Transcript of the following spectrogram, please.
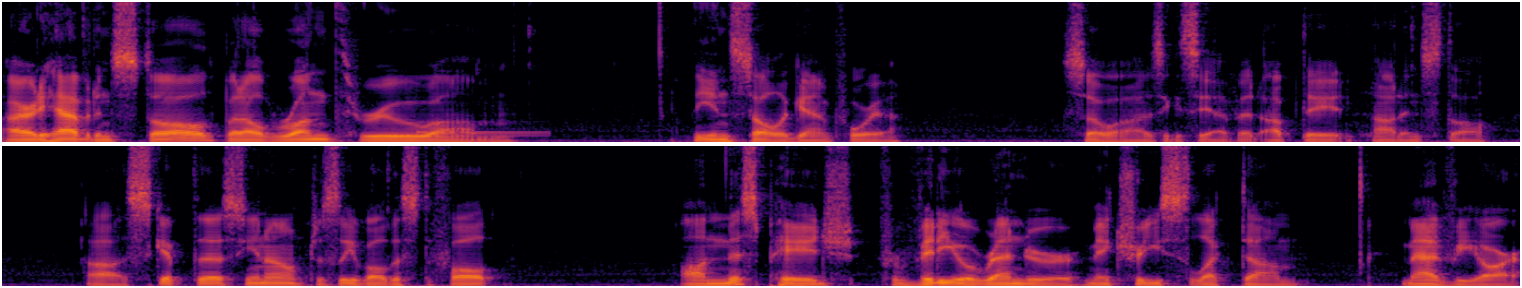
I already have it installed, but I'll run through um, the install again for you. So uh, as you can see, I have it update, not install. Uh, skip this, you know, just leave all this default. On this page, for video renderer, make sure you select um, MadVR,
